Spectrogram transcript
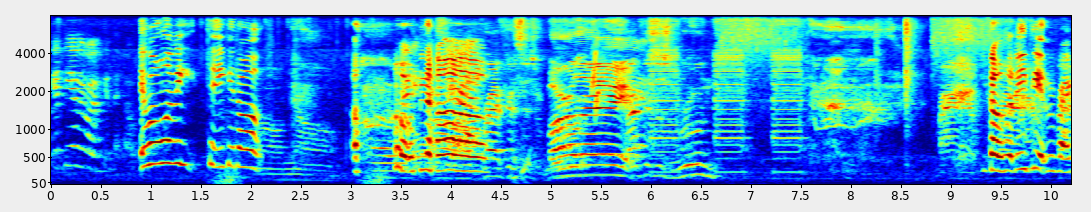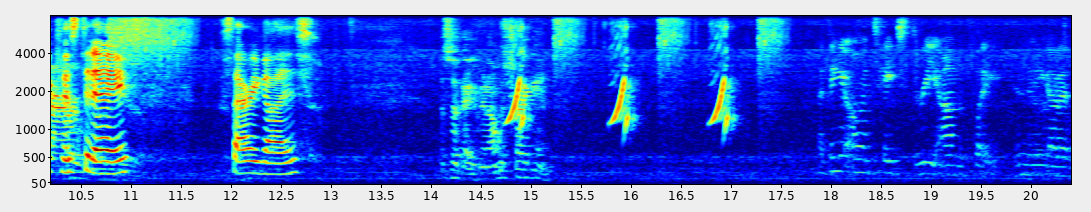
Get the other one. Get the, oh. It won't let me take it off. Oh no. Oh, oh no! Breakfast is Marley. Breakfast is ruined. Nobody's getting breakfast today. Sorry, guys. It's okay. We can always try again. I think it only takes three on the plate, and then you gotta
